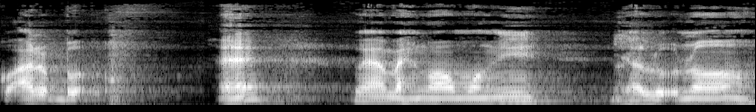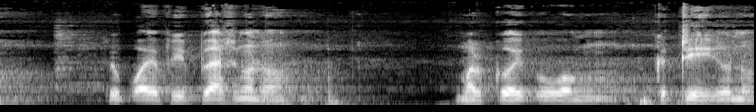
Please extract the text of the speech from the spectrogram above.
Kok arep eh? Kowe meh ngomongi jalukno supaya bebas ngono. Mergo iku wong gedhe ngono.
